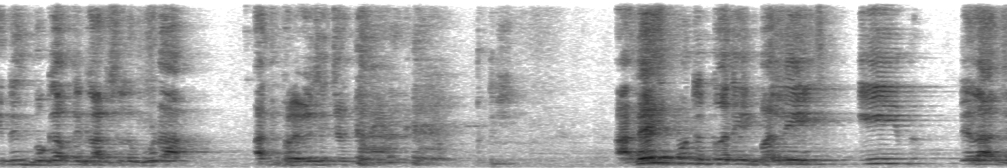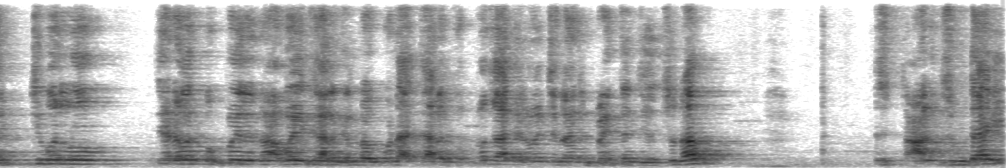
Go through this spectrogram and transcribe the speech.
గిన్నిస్ బుక్ ఆఫ్ రికార్డ్స్లో కూడా అది ప్రవేశించడం అదే స్ఫూర్తితో మళ్ళీ ఈ నెల చివరిలో జనవరి ముప్పై రాబోయే కార్యక్రమం కూడా చాలా గొప్పగా నిర్వహించడానికి ప్రయత్నం చేస్తున్నాం. స్టాల్స్ ఉంటాయి.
